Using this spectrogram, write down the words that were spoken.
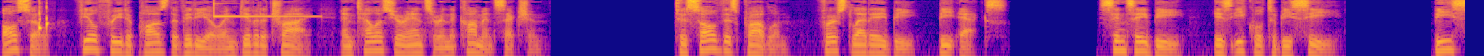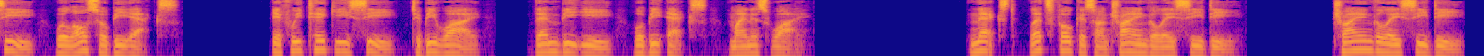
Also, feel free to pause the video and give it a try, and tell us your answer in the comment section. To solve this problem, first let AB be x. Since AB is equal to BC, BC will also be x. If we take EC to be y, then BE will be x minus y. Next, let's focus on triangle ACD. Triangle ACD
